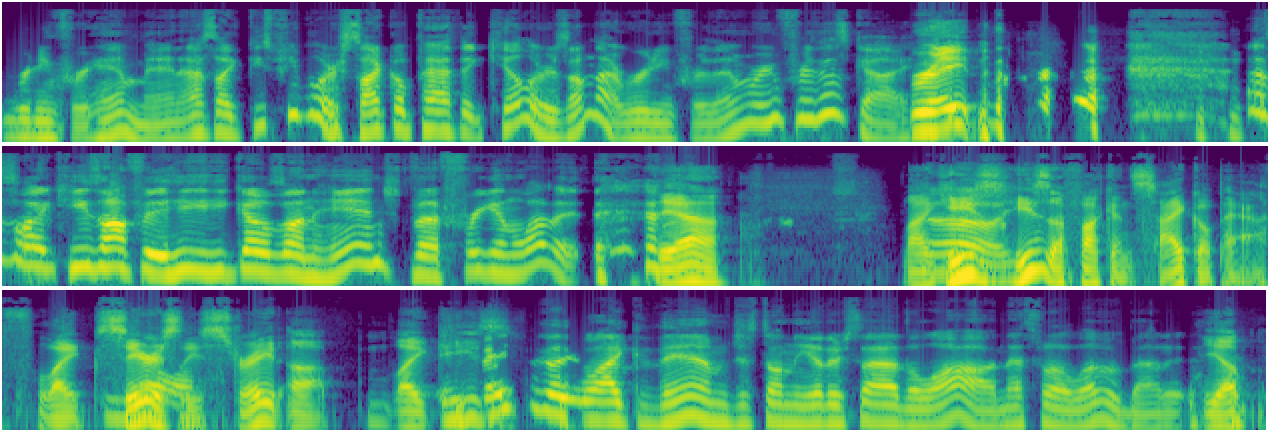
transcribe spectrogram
rooting for him, man. I was like, these people are psychopathic killers. I'm not rooting for them. I'm rooting for this guy. right. That's like he's off. He he goes unhinged, but I freaking love it. yeah. Like Oh. he's he's a fucking psychopath. Like seriously, straight up. Like He's he's basically like them, just on the other side of the law, and that's what I love about it. Yep.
